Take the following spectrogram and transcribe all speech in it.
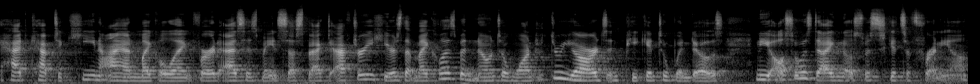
had kept a keen eye on Michael Langford as his main suspect after he hears that Michael has been known to wander through yards and peek into windows, and he also was diagnosed with schizophrenia.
